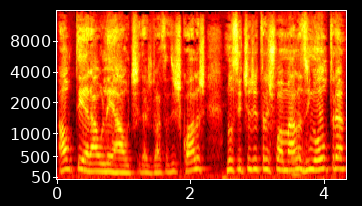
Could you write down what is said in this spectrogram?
alterar o layout das nossas escolas, no sentido de transformá-las em outra,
